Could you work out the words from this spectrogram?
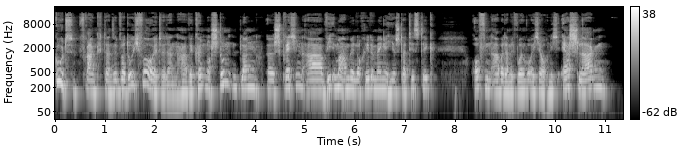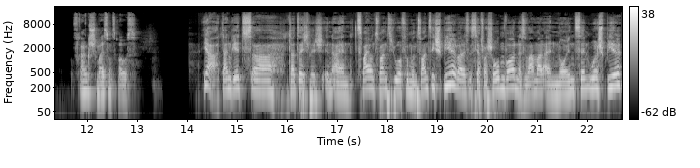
Gut, Frank, dann sind wir durch für heute. Dann ha, wir könnten noch stundenlang äh, sprechen. Ah, wie immer haben wir noch jede Menge hier Statistik offen, aber damit wollen wir euch ja auch nicht erschlagen. Frank, schmeiß uns raus. Ja, dann geht's äh, tatsächlich in ein 22.25 Uhr Spiel, weil es ist ja verschoben worden. Es war mal ein 19 Uhr Spiel.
